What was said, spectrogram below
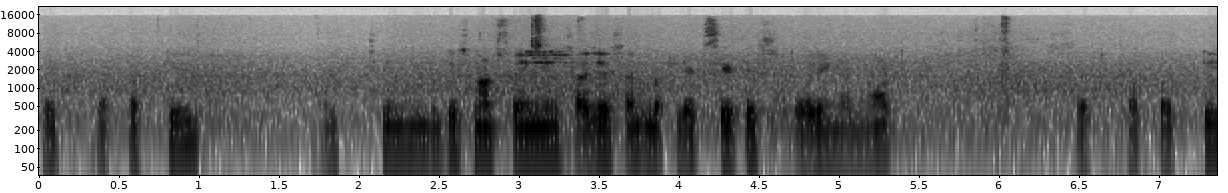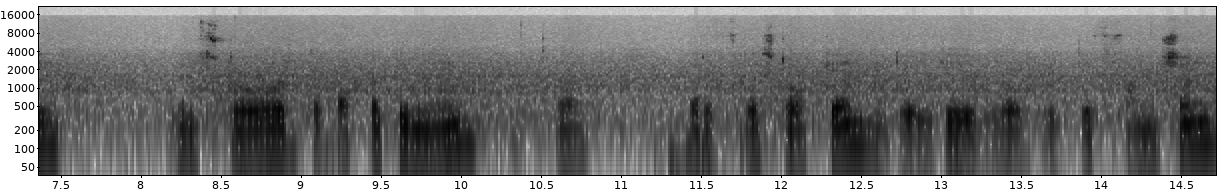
Set property. I think it is not showing in suggestion but let's see it is storing or not. Set property. Will store the property name the refresh token. It will give you with this function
